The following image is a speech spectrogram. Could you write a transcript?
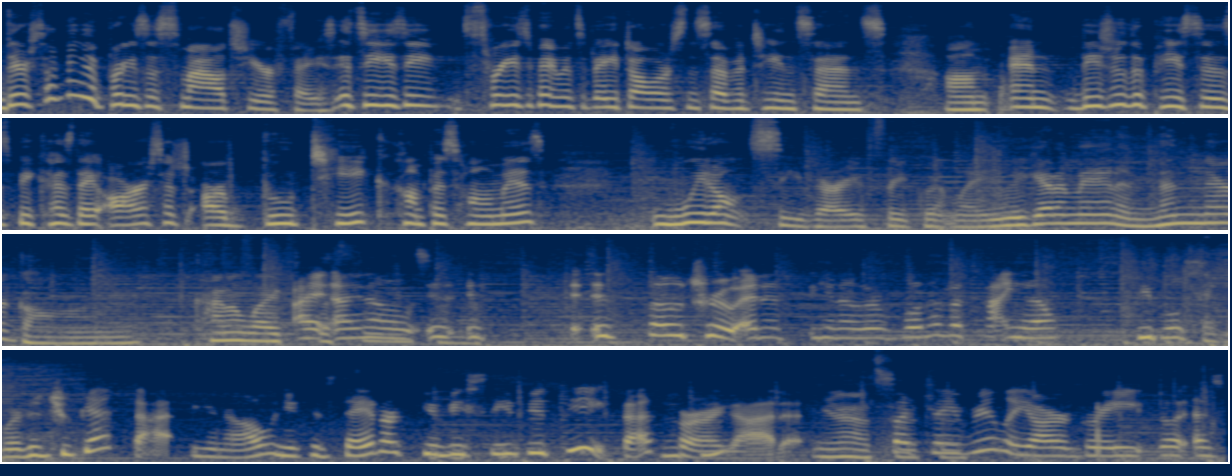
There's something that brings a smile to your face. It's easy. It's three easy payments of $8.17. Um, and these are the pieces because they are such our boutique Compass Home is. We don't see very frequently. We get them in and then they're gone. Kind of like I, I know it, the- it, it's so true, and it's you know they're one of a kind. You know, people say, "Where did you get that?" You know, and you can say at our QVC boutique, "That's where I mm-hmm. got it." yeah, it's so But they really are great. As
